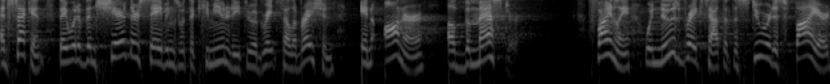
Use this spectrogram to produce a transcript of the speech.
And second, they would have then shared their savings with the community through a great celebration in honor of the master. Finally, when news breaks out that the steward is fired,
